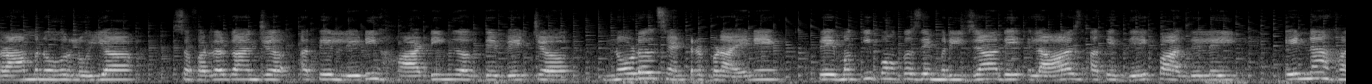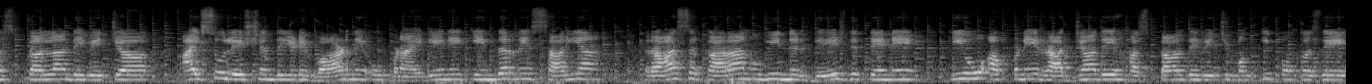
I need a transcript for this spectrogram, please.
ਰਾਮ ਮਨੋਹਰ ਲੋਹੀਆ ਸਫਦਰਗੰਜ ਅਤੇ ਲੇਡੀ ਹਾਰਡਿੰਗ ਦੇ ਵਿੱਚ ਨੋਡਲ ਸੈਂਟਰ ਬਣਾਏ ਨੇ ਤੇ ਮੰਕੀ ਪੌਂਕਸ ਦੇ ਮਰੀਜ਼ਾਂ ਦੇ ਇਲਾਜ ਅਤੇ ਦੇਖਭਾਲ ਦੇ ਲਈ ਇਹਨਾਂ ਹਸਪਤਾਲਾਂ ਦੇ ਵਿੱਚ ਆਈਸੋਲੇਸ਼ਨ ਦੇ ਜਿਹੜੇ ਵਾਰਡ ਨੇ ਉਹ ਬਣਾਏ ਗਏ ਨੇ ਕੇਂਦਰ ਨੇ ਸਾਰੀਆਂ ਰਾਜ ਸਰਕਾਰਾਂ ਨੂੰ ਵੀ ਨਿਰਦੇਸ਼ ਦਿੱਤੇ ਨੇ ਕਿ ਉਹ ਆਪਣੇ ਰਾਜਾਂ ਦੇ ਹਸਪਤਾਲ ਦੇ ਵਿੱਚ ਮੰਕੀ ਪੌਂਕਸ ਦੇ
